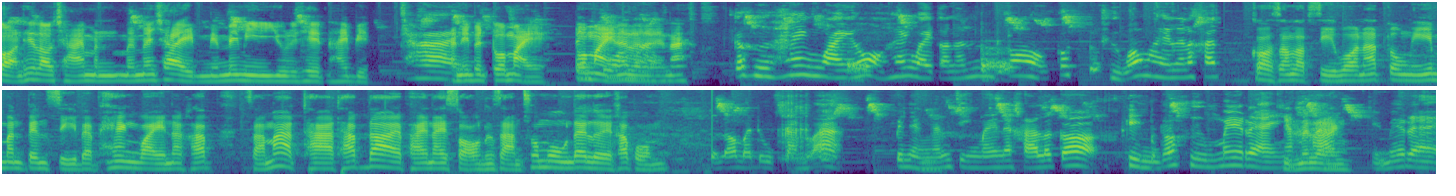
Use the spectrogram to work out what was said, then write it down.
ก่อนที่เราใช้มันมันไม่ใช่มันไม่มียูริเทนไฮบริดใช่ อันนี้เป็นตัวใหม่เป็นตัวใหม่ตัวนั่นใหม่เลยนะ ก็คือแห้งไวเขาบอกแห้งไวตอนนั้นก็ก็ถือว่าไวแล้วนะคะ ก็สำหรับสีวอลนัทตรงนี้มันเป็นสีแบบแห้งไวนะครับ สามารถทาทับได้ภายใน 2-3 ชั่วโมงได้เลยครับผมเดี๋ยวเรามาดูกันว่าเป็นอย่างนั้นจริงไหมนะคะ แล้วก็กลิ่นก็คือไม่แรงกลิ่นะคะนไม่แรง กลิ่นไม่แรง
